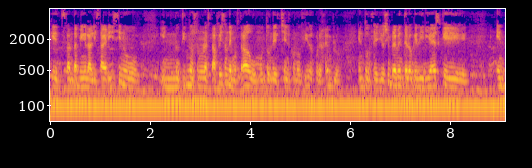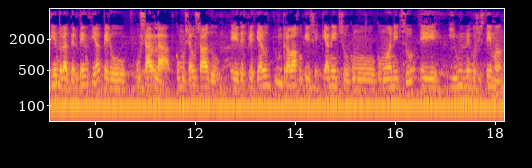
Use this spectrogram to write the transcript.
que están también en la lista gris y no, y no, no son una estafa y se han demostrado un montón de chains conocidos, por ejemplo. Entonces yo simplemente lo que diría es que entiendo la advertencia, pero usarla como se ha usado, eh, despreciar un, un trabajo que, se, que, han hecho como, como han hecho eh, y un ecosistema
